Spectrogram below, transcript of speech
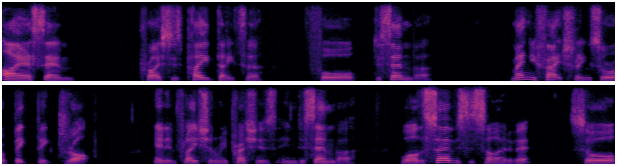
ISM prices paid data for December, manufacturing saw a big, big drop in inflationary pressures in December, while the services side of it saw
